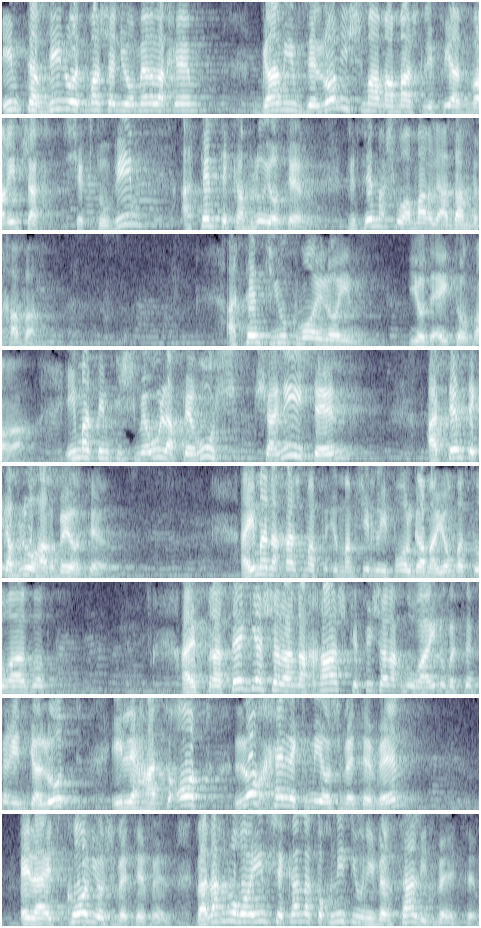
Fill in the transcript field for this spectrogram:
אם תבינו את מה שאני אומר לכם, גם אם זה לא נשמע ממש לפי הדברים שכתובים, אתם תקבלו יותר. וזה מה שהוא אמר לאדם וחווה. אתם תהיו כמו אלוהים. יודעי טוב ורע. אם אתם תשמעו לפירוש שאני אתן, אתם תקבלו הרבה יותר. האם הנחש ממשיך לפעול גם היום בצורה הזאת? האסטרטגיה של הנחש, כפי שאנחנו ראינו בספר התגלות, היא להטעות לא חלק מיושבי תבל, אלא את כל יושבי תבל. ואנחנו רואים שכאן התוכנית היא אוניברסלית בעצם.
